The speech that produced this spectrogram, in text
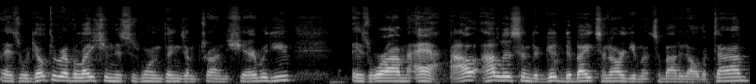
as we go through Revelation, this is one of the things I'm trying to share with you, is where I'm at. I, I listen to good debates and arguments about it all the time.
